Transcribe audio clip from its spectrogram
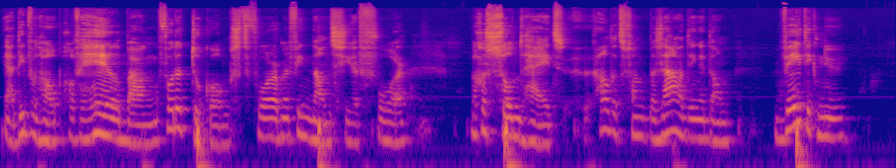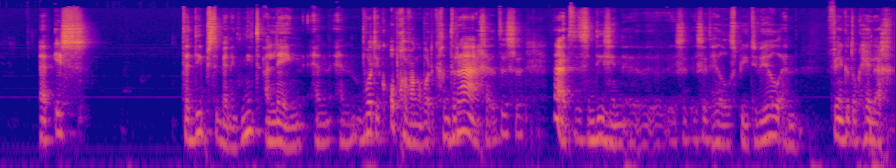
ja, diep wanhopig of heel bang voor de toekomst, voor mijn financiën, voor mijn gezondheid, altijd van basale dingen, dan weet ik nu, er is, ten diepste ben ik niet alleen en, en word ik opgevangen, word ik gedragen. Het is, nou, het is in die zin is het, is het heel spiritueel en vind ik het ook heel erg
